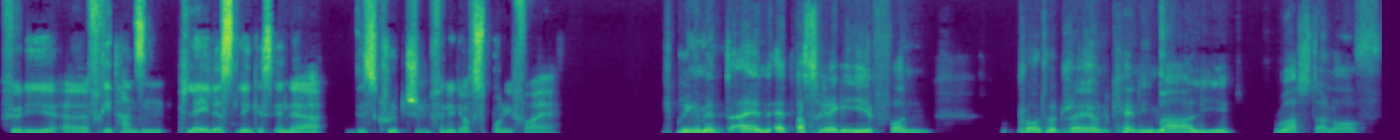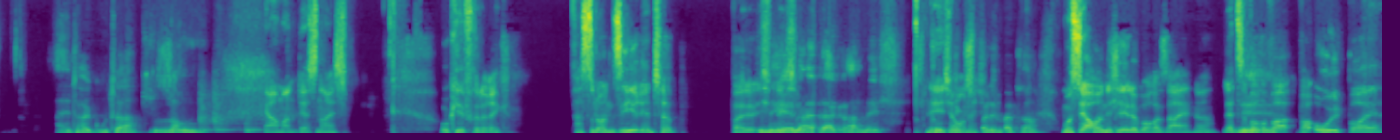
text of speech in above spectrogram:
für die äh, Fried Hansen Playlist. Link ist in der Description, findet ihr auf Spotify. Ich bringe mit ein etwas Reggae von Proto J und Kenny Marley. Rasta Love. Alter, guter Song. Ja, Mann, der ist nice. Okay, Frederik. Hast du noch einen Serientipp? Weil ich nee, nicht leider gerade nicht. Nee, guck ich auch nicht. Bei dem Wetter. Muss ja auch nicht jede Woche sein, ne? Letzte Nee. Woche war, war Old Boy,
